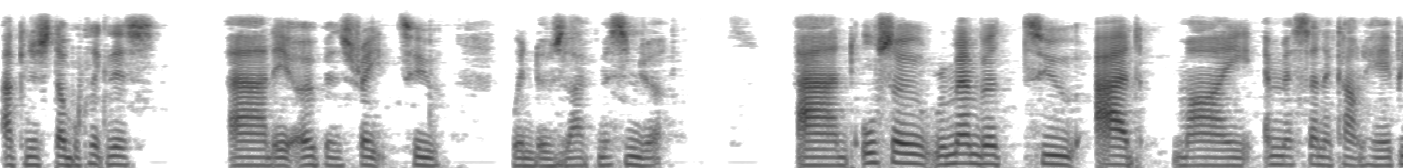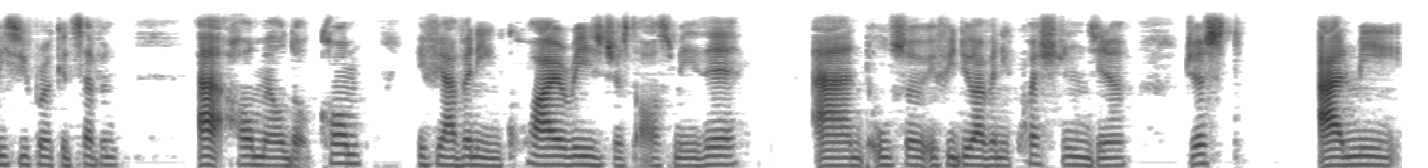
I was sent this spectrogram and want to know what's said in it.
I can just double click this and it opens straight to Windows Live Messenger. And also remember to add my MSN account here pcprokid7 at hotmail.com if you have any inquiries just ask me there. And also if you do have any questions you know just add me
